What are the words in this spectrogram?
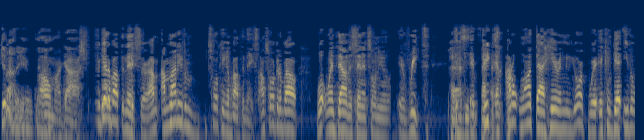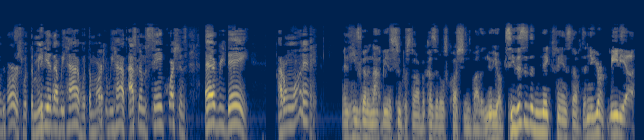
Get out of here with that. Oh my gosh. Forget about the Knicks, sir. I'm, I'm not even talking about the Knicks. I'm talking about what went down in San Antonio. It reeked. It, it reeked, and I don't want that here in New York where it can get even worse with the media that we have, with the market we have, asking them the same questions every day. I don't want it and he's going to not be a superstar because of those questions by the New York. See, this is the Knick fan stuff. The New York media.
